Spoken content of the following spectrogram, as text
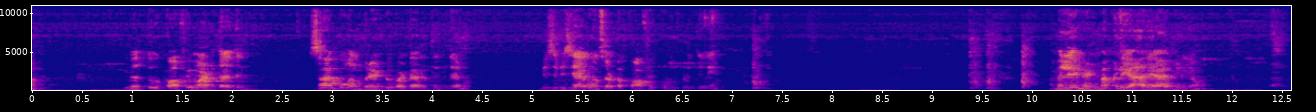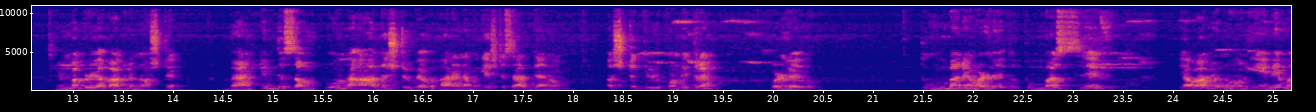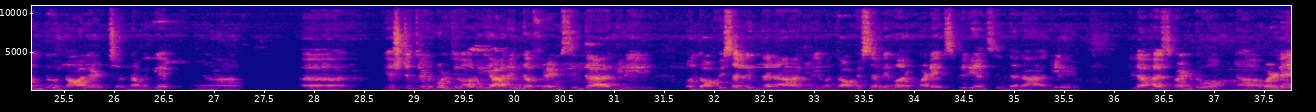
ಇವತ್ತು ಕಾಫಿ ಮಾಡ್ತಾ ಇದ್ದೀನಿ. ಸಾಕು, ಒಂದು ಬ್ರೆಡ್ ಬಟರ್ ತಿಂದೆ. ಬಿಸಿ ಬಿಸಿ ಆಗಿ ಒಂದು ಸ್ವಲ್ಪ ಕಾಫಿ ಕುಡಿದ್ಬಿಡ್ತೀನಿ. ಆಮೇಲೆ ಹೆಣ್ಮಕ್ಳು ಯಾರೇ ಆಗಲಿ ಹೆಣ್ಮಕ್ಳು ಯಾವಾಗ್ಲೂ ಅಷ್ಟೇ. ಬ್ಯಾಂಕಿಂದು ಸಂಪೂರ್ಣ ಆದಷ್ಟು ವ್ಯವಹಾರ ನಮಗೆ ಎಷ್ಟು ಸಾಧ್ಯನೋ ಅಷ್ಟು ತಿಳ್ಕೊಂಡಿದ್ರೆ ಒಳ್ಳೆಯದು ತುಂಬಾ ಒಳ್ಳೆಯದು ತುಂಬ ಸೇಫ್ ಯಾವಾಗಲೂ ಏನೇ ಒಂದು ನಾಲೆಡ್ಜ್ ನಮಗೆ ಎಷ್ಟು ತಿಳ್ಕೊಳ್ತೀವೋ ಯಾರಿಂದ ಫ್ರೆಂಡ್ಸಿಂದ ಆಗಲಿ, ಒಂದು ಆಫೀಸಲ್ಲಿಂದನ ಆಗಲಿ, ಒಂದು ಆಫೀಸಲ್ಲಿ ವರ್ಕ್ ಮಾಡಿ ಎಕ್ಸ್ಪೀರಿಯನ್ಸಿಂದನ ಆಗಲಿ, ಇಲ್ಲ ಹಸ್ಬೆಂಡು ಒಳ್ಳೆ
